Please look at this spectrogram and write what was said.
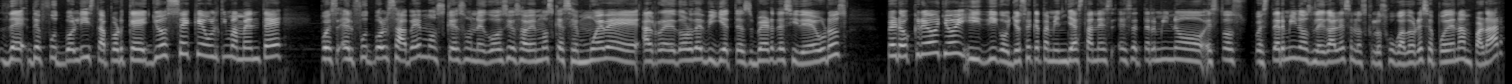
de, de, futbolista, porque yo sé que últimamente, pues el fútbol sabemos que es un negocio, sabemos que se mueve alrededor de billetes verdes y de euros, pero creo yo, y digo, yo sé que también ya están ese término, estos pues términos legales en los que los jugadores se pueden amparar,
